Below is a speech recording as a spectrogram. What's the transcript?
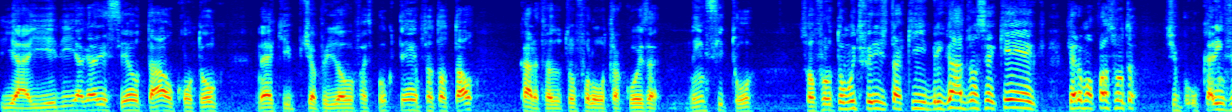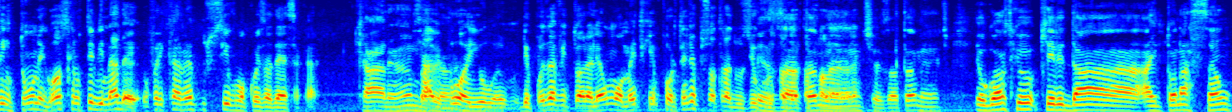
e aí ele agradeceu, tal, contou, né, que tinha perdido o avô faz pouco tempo, tal, tal, tal. Cara, o tradutor falou outra coisa, nem citou. Só falou, tô muito feliz de estar aqui, obrigado, não sei o quê, quero uma próxima luta. Tipo, o cara inventou um negócio que não teve nada. Eu falei, cara, não é possível uma coisa dessa, cara. Caramba. Sabe, cara. porra, e o- depois da vitória ali é um momento que é importante a pessoa traduzir o que o lutador tá falando. né? Exatamente, exatamente. Eu gosto que, o- que ele dá a entonação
